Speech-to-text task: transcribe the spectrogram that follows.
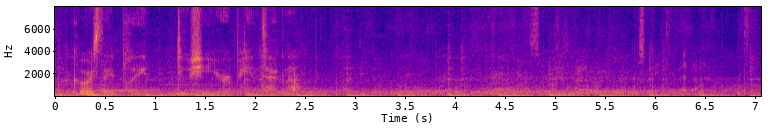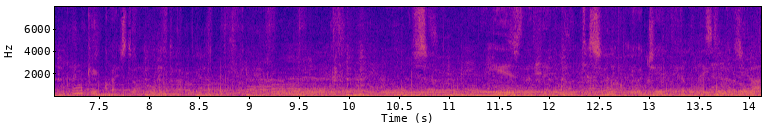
Of course they play douchey European techno. Anche questo è un punto. So, here's the thing. Non ti sono gli oggetti all'estero. Già,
